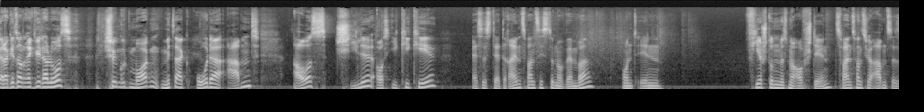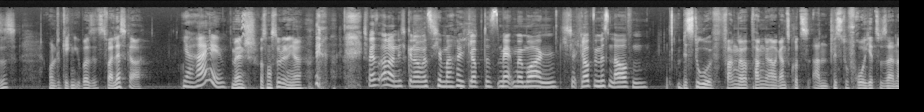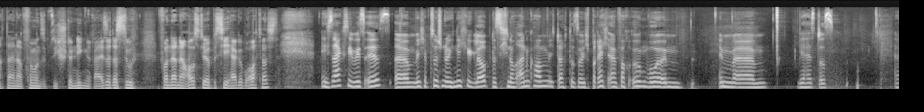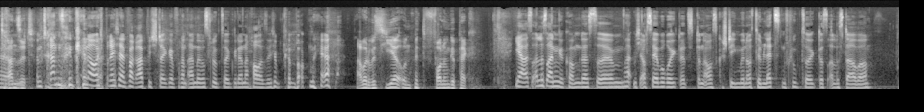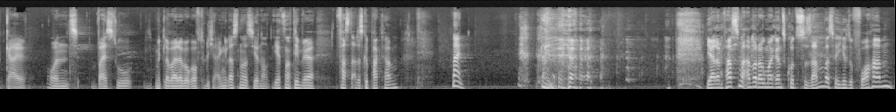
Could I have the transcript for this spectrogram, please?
Ja, da geht's auch direkt wieder los. Schönen guten Morgen, Mittag oder Abend aus Chile, aus Iquique. Es ist der 23. November und in vier Stunden müssen wir aufstehen. 22 Uhr abends ist es. Und gegenüber sitzt Valeska. Ja, hi. Mensch, was machst du denn hier? Ich weiß auch noch nicht genau, was ich hier mache. Ich glaube, das merken wir morgen. Ich glaube, wir müssen laufen. Bist du, fangen wir, fangen wir mal ganz kurz an, bist du froh hier zu sein nach deiner 75-stündigen Reise, dass du von deiner Haustür bis hierher gebraucht hast? Ich sag's dir, wie es ist. Ähm, ich habe zwischendurch nicht geglaubt, dass ich noch ankomme. Ich dachte so, ich breche einfach irgendwo im, im ähm, wie heißt das? Ähm, Transit. Im Transit, genau. Ich breche einfach ab. Ich steige einfach ein anderes Flugzeug wieder nach Hause. Ich habe keinen Bock mehr. Aber du bist hier und mit vollem Gepäck. Ja, ist alles angekommen. Das ähm, hat mich auch sehr beruhigt, als ich dann ausgestiegen bin aus dem letzten Flugzeug, dass alles da war. Geil. Und weißt du mittlerweile, worauf du dich eingelassen hast, jetzt nachdem wir fast alles gepackt haben? Nein. ja, dann fassen wir einfach doch mal ganz kurz zusammen, was wir hier so vorhaben.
